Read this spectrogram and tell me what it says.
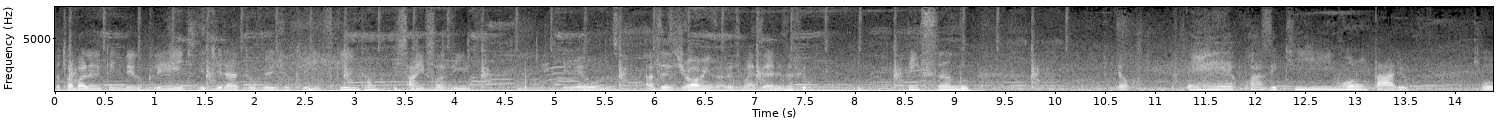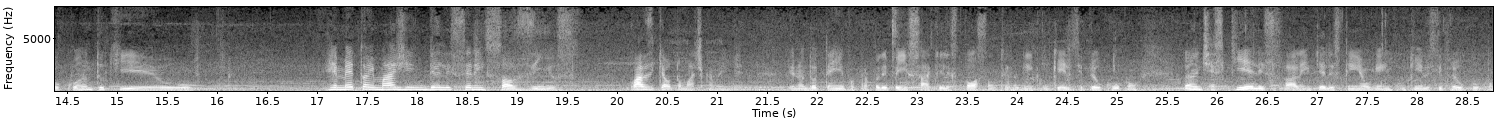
eu trabalho entendendo clientes e direto eu vejo clientes que entram e saem sozinhos. Eu, às vezes jovens, às vezes mais velhos, eu fico pensando. Eu, é quase que involuntário o quanto que eu remeto a imagem deles serem sozinhos, quase que automaticamente. Eu não dou tempo para poder pensar que eles possam ter alguém com quem eles se preocupam antes que eles falem que eles têm alguém com quem eles se preocupam.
